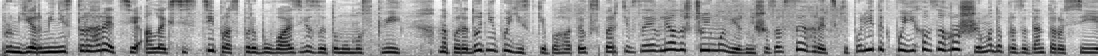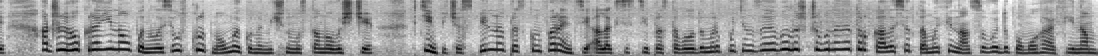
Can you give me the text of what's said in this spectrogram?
Прем'єр-міністр Греції Алексіс Ціпрас перебуває з візитом у Москві. Напередодні поїздки багато експертів заявляли, що ймовірніше за все грецький політик поїхав за грошима до президента Росії, адже його країна опинилася у скрутному економічному становищі. Втім, під час спільної прес-конференції Алексіс Ціпрас та Володимир Путін заявили, що вони не торкалися теми фінансової допомоги Афінам.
